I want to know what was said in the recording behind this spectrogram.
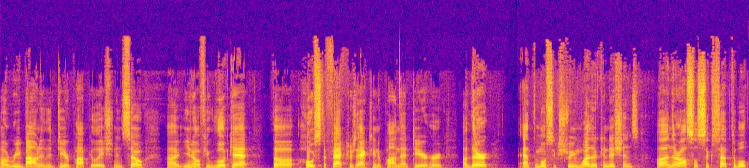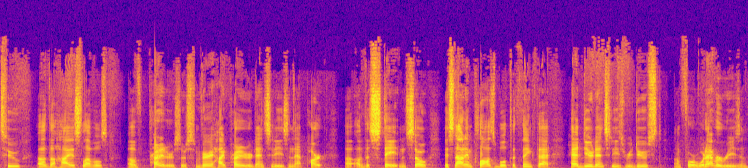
uh, rebound in the deer population. And so, uh, you know, if you look at the host of factors acting upon that deer herd, uh, they're at the most extreme weather conditions, uh, and they're also susceptible to uh, the highest levels of predators. There's some very high predator densities in that part uh, of the state. And so it's not implausible to think that had deer densities reduced um, for whatever reason,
